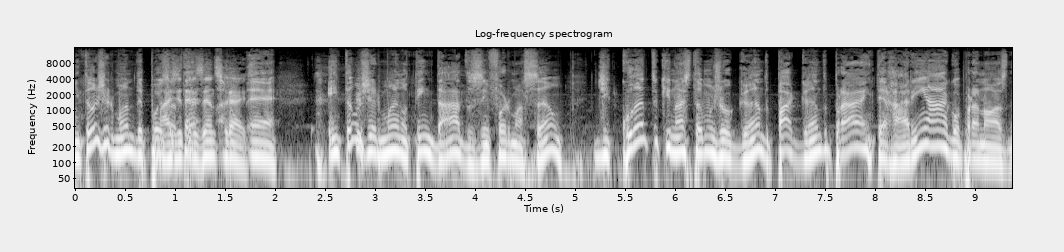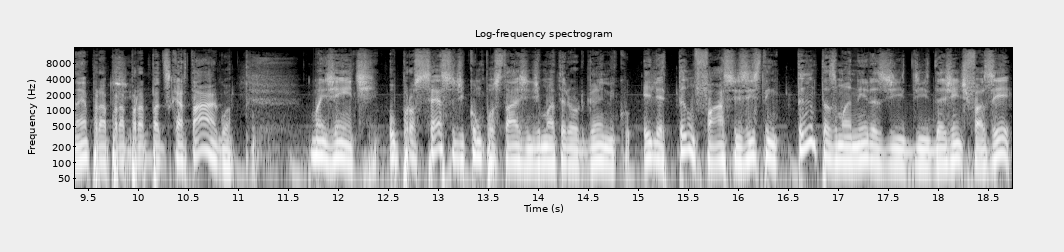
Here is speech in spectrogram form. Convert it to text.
Então, Germano, depois mais até, de 300 reais. É. Então, Germano tem dados, informação de quanto que nós estamos jogando, pagando para enterrar em água para nós, né? Para descartar água. Mas, gente, o processo de compostagem de material orgânico, ele é tão fácil, existem tantas maneiras de, de da gente fazer.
